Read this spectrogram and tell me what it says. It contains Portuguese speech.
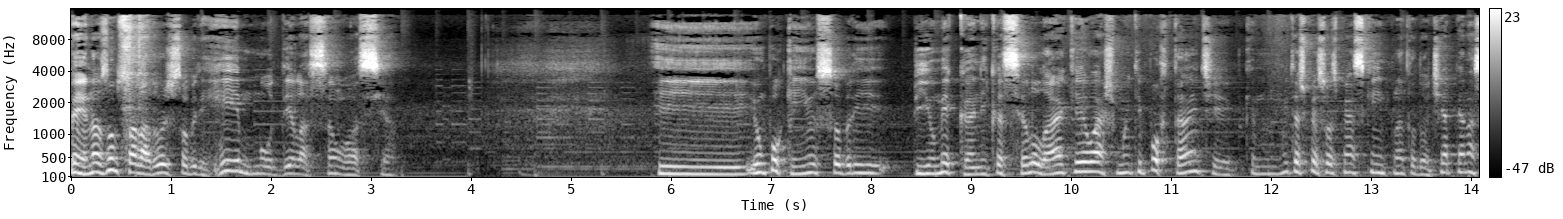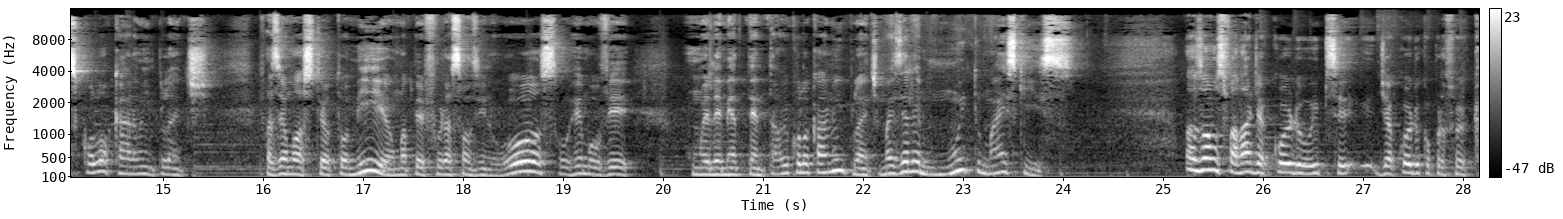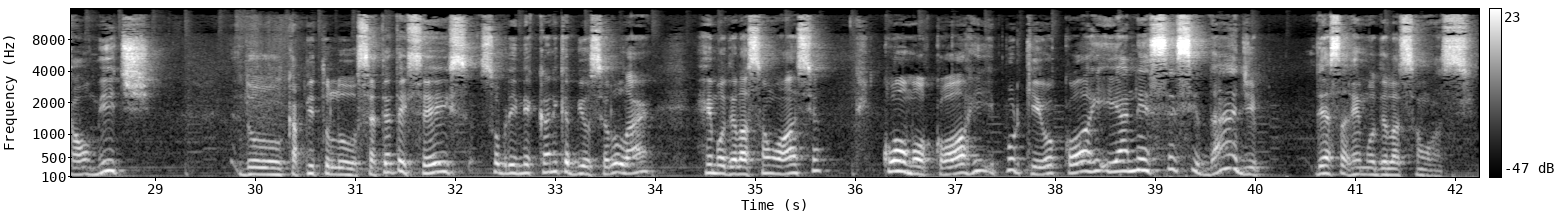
Bem, nós vamos falar hoje sobre remodelação óssea. E um pouquinho sobre biomecânica celular, que eu acho muito importante, porque muitas pessoas pensam que implantodontia é apenas colocar um implante, fazer uma osteotomia, uma perfuraçãozinha no osso, ou remover um elemento dental e colocar no implante, mas ele é muito mais que isso. Nós vamos falar de acordo, de acordo com o professor Carl do capítulo 76 sobre mecânica biocelular, remodelação óssea, como ocorre e por que ocorre e a necessidade dessa remodelação óssea.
